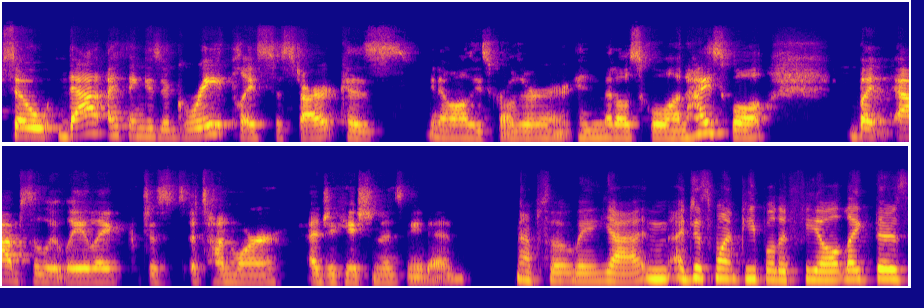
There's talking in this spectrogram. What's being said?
So, that I think is a great place to start because, you know, all these girls are in middle school and high school. But absolutely, like just a ton more education is needed. Absolutely. Yeah. And I just want people to feel like there's,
